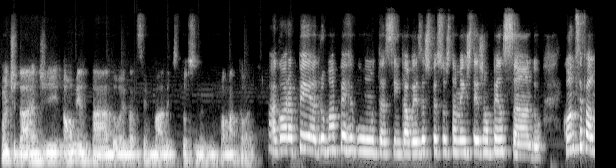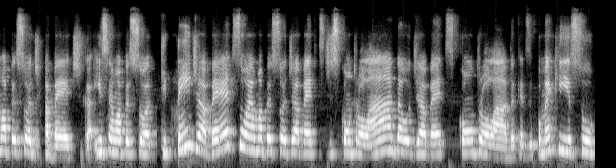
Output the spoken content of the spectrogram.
quantidade aumentada ou exacerbada de citocinas inflamatórias. Agora, Pedro, uma pergunta, assim, talvez as pessoas também estejam pensando. Quando você fala uma pessoa diabética, isso é uma pessoa que tem diabetes ou é uma pessoa diabetes descontrolada ou diabetes controlada? Quer dizer, como é que isso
